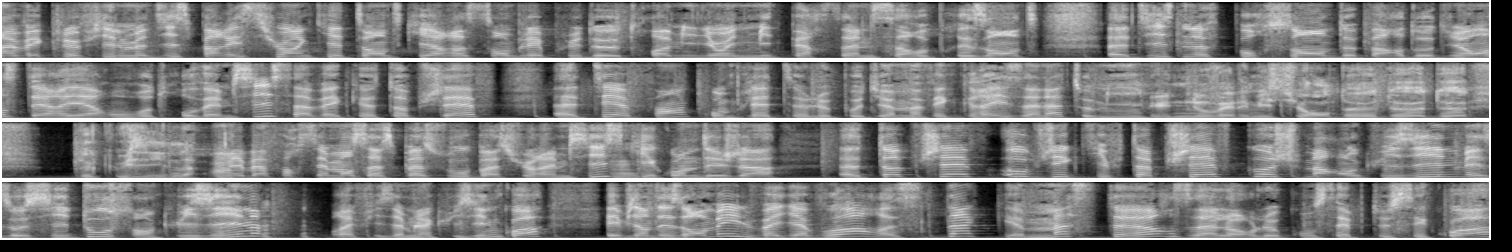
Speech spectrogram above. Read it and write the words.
Avec le film Disparition inquiétante qui a rassemblé plus de 3 millions et demi de personnes, ça représente euh, 19% de part d'audience. Derrière, on retrouve M6 avec Top Chef. Euh, TF1 complète le podium avec Grey's Anatomy. Une nouvelle émission de, de, de, de cuisine. Et bah forcément, ça se passe où? Bah sur M6 qui compte déjà euh, Top Chef, Objectif Top Chef, Cauchemar en cuisine, mais aussi Tous en cuisine. Bref, ils aiment la cuisine, quoi. Et bien désormais, il va y avoir Snack Masters. Alors le concept, c'est quoi?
